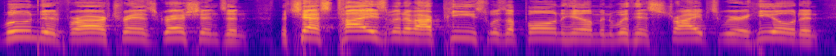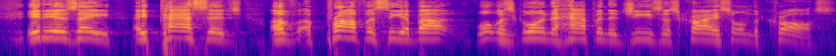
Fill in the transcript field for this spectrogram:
wounded for our transgressions, and the chastisement of our peace was upon him, and with his stripes we are healed. And it is a, a passage of a prophecy about what was going to happen to Jesus Christ on the cross.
